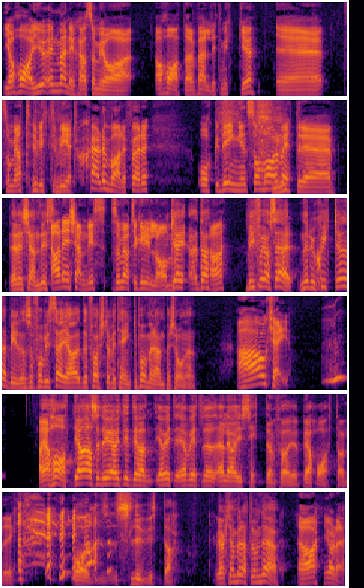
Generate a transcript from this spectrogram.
Jag har ju en människa som jag, jag hatar väldigt mycket. Eh, som jag inte riktigt vet själv varför. Och det är ingen som har, Mm. vet det, Är det en kändis? ja det är en kändis som jag tycker illa om. Vänta. Ja. Vi får göra så här, när du skickar den här bilden så får vi säga det första vi tänker på med den personen. Ah, okej. Ja, jag hatar, ja, alltså, jag vet inte, jag vet, jag vet, eller jag har ju sett den förut, men jag hatar den direkt. Bara, sluta. Jag kan berätta vem det. Ja, gör det.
